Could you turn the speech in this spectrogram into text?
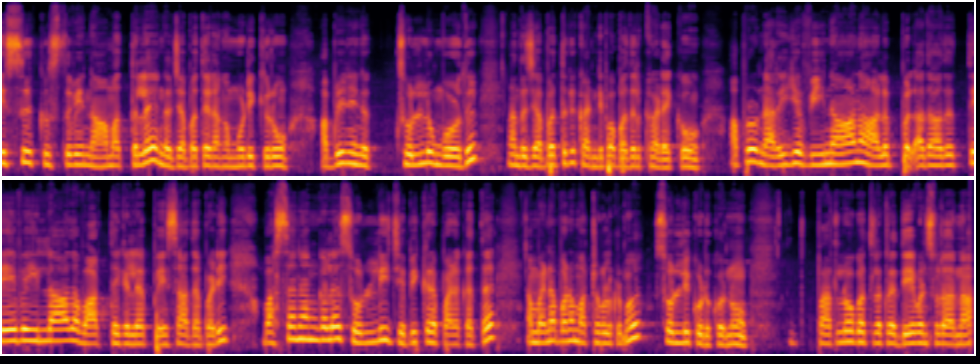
ஏசு கிறிஸ்துவின் நாமத்தில் எங்கள் ஜெபத்தை நாங்கள் முடிக்கிறோம் அப்படின்னு நீங்கள் சொல்லும்போது அந்த ஜெபத்துக்கு கண்டிப்பாக பதில் கிடைக்கும். அப்புறம் நிறைய வீணான அலுப்பல் அதாவது தேவையில்லாத வார்த்தைகளை பேசாதபடி வசனங்களை சொல்லி ஜெபிக்கிற பழக்கத்தை நம்ம என்ன பண்ணோம் மற்றவங்களுக்கு நம்ம சொல்லி கொடுக்கணும். பரலோகத்தில் இருக்கிற தேவன் சொல்கிறாருன்னா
